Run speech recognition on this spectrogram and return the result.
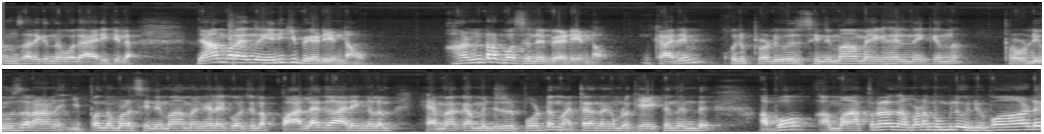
സംസാരിക്കുന്ന പോലെ ആയിരിക്കില്ല. ഞാൻ പറയുന്നു എനിക്ക് പേടിയുണ്ടാവും. ഹൺഡ്രഡ് പെർസെന്റ് പേടിയുണ്ടാവും. കാര്യം ഒരു പ്രൊഡ്യൂസർ സിനിമാ മേഖലയിൽ നിൽക്കുന്ന പ്രൊഡ്യൂസറാണ്. ഇപ്പം നമ്മൾ സിനിമാ മേഖലയെക്കുറിച്ചുള്ള പല കാര്യങ്ങളും ഹേമ കമ്മിറ്റി റിപ്പോർട്ട് മറ്റേ നമ്മൾ കേൾക്കുന്നുണ്ട്. അപ്പോൾ മാത്രമല്ല നമ്മുടെ മുമ്പിൽ ഒരുപാട്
